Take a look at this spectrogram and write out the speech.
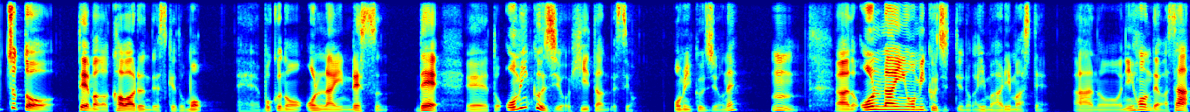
ー、ちょっとテーマが変わるんですけども、えー、僕のオンラインレッスンで、えーと、おみくじを引いたんですよ。おみくじをね。うん。あのオンラインおみくじっていうのが今ありまして。あの日本ではさ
